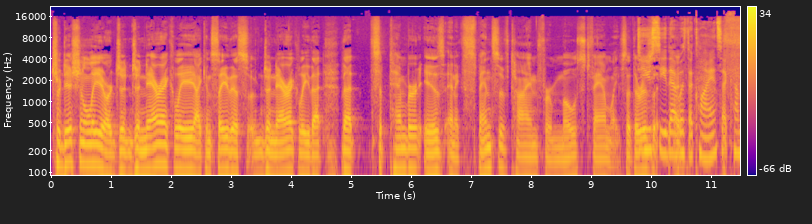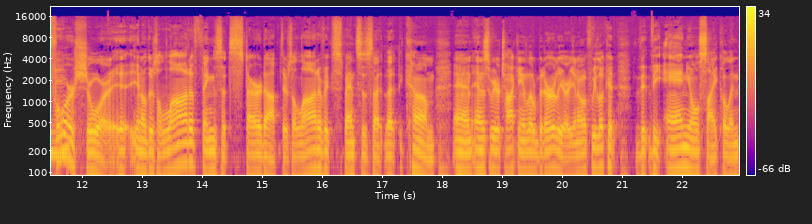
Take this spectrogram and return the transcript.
traditionally or ge- generically, I can say this generically that that. September is an expensive time for most families. That there do you is a- see that a- with the clients that come in? for in? sure. It- you know, there's a lot of things that start up. There's a lot of expenses that, that come. And, and as we were talking a little bit earlier, you know, if we look at the, the annual cycle, and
